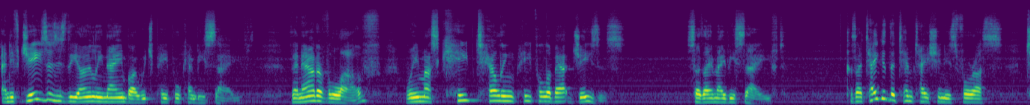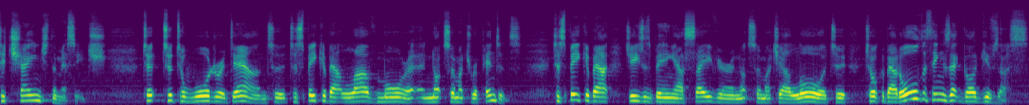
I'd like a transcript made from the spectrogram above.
And if Jesus is the only name by which people can be saved, then out of love, we must keep telling people about Jesus so they may be saved. Because I take it the temptation is for us to change the message, to, to, to water it down, to, to speak about love more and not so much repentance, to speak about Jesus being our Saviour and not so much our Lord, to talk about all the things that God gives us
